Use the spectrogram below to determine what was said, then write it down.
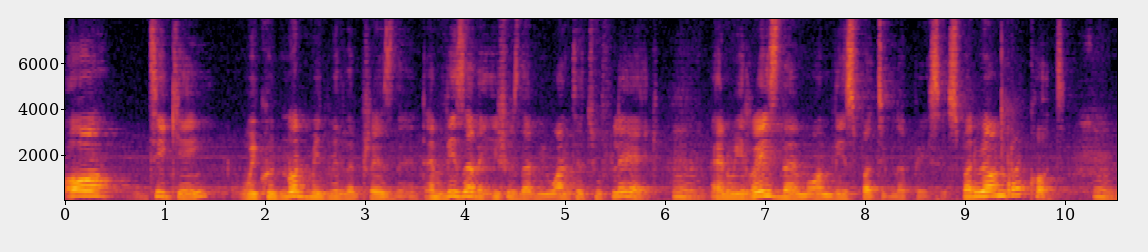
Or, TK, we could not meet with the president, and these are the issues that we wanted to flag, Mm. and we raised them on this particular basis. But we are on record Mm.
